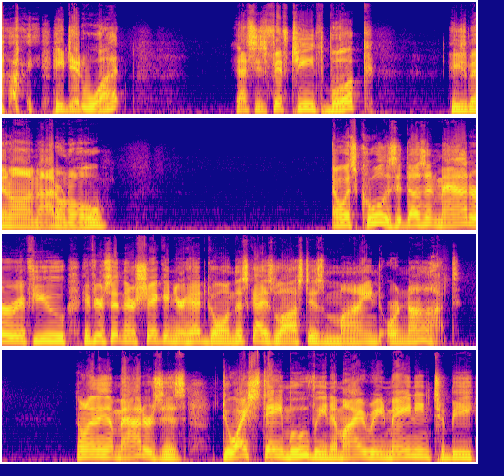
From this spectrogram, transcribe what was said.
he did what? That's his fifteenth book. He's been on, I don't know, and what's cool is it doesn't matter if you if you're sitting there shaking your head going, this guy's lost his mind or not. The only thing that matters is do I stay moving? Am I remaining to be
